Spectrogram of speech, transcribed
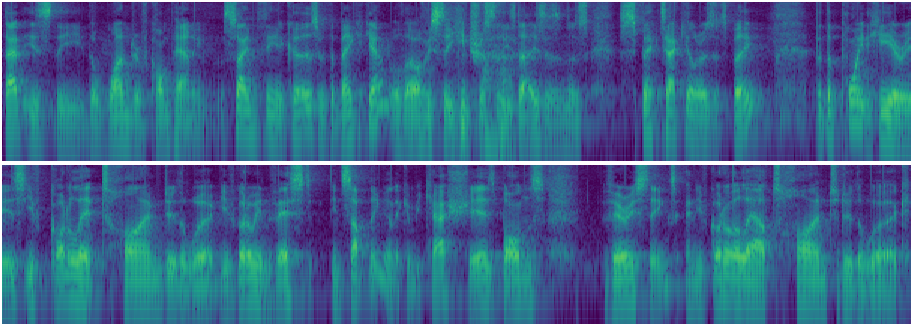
that is the, the wonder of compounding. The same thing occurs with the bank account, although obviously interest these days isn't as spectacular as it's been. But the point here is you've got to let time do the work. You've got to invest in something, and it can be cash, shares, bonds, various things, and you've got to allow time to do the work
